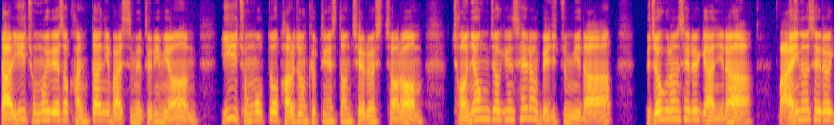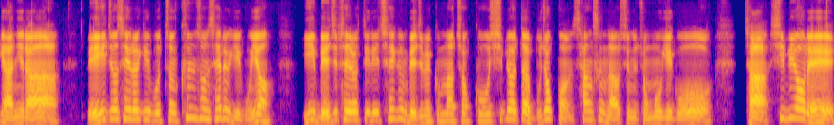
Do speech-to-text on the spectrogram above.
자, 이 종목에 대해서 간단히 말씀을 드리면 이 종목도 바로 전 급등했었던 제로엑스처럼 전형적인 세력 매집주입니다. 그저 그런 세력이 아니라 마이너 세력이 아니라 메이저 세력이 붙은 큰손 세력이고요. 이 매집 세력들이 최근 매집을 끝마쳤고 12월 달 무조건 상승 나올 수 있는 종목이고 자 12월에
